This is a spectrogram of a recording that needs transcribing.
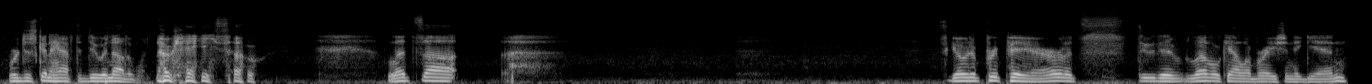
we're just gonna have to do another one. Okay, so let's uh let's go to prepare let's do the level calibration again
